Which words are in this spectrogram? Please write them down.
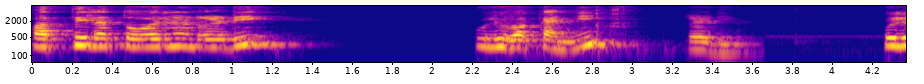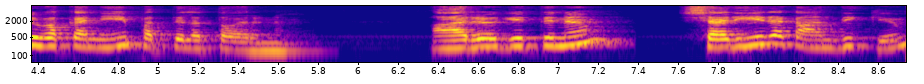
പത്തില തോരൻ റെഡി ഉലുവക്കഞ്ഞി റെഡി ഉലുവക്കഞ്ഞിയും പത്തിലത്തോരനും. ആരോഗ്യത്തിനും ശരീരകാന്തിക്കും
